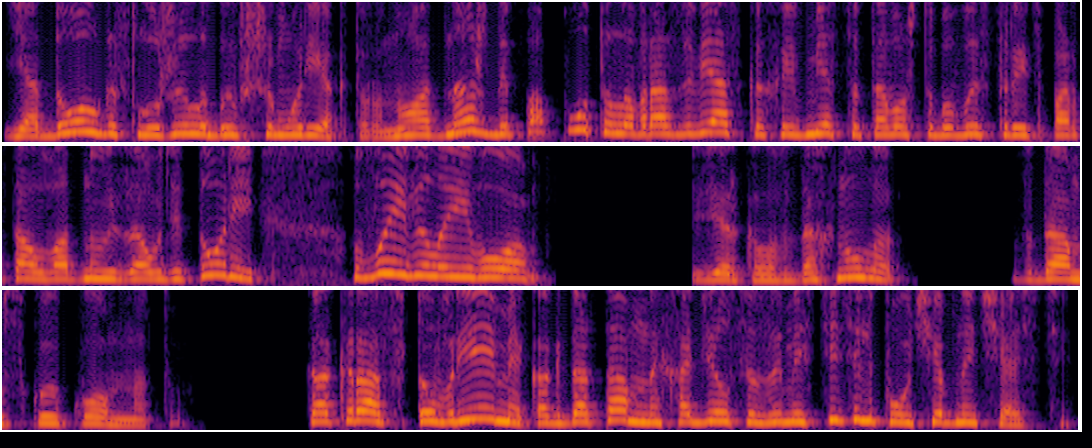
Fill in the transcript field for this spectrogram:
я долго служила бывшему ректору, но однажды попутала в развязках и вместо того, чтобы выстроить портал в одну из аудиторий, вывела его... Зеркало вздохнуло в дамскую комнату. Как раз в то время, когда там находился заместитель по учебной части.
